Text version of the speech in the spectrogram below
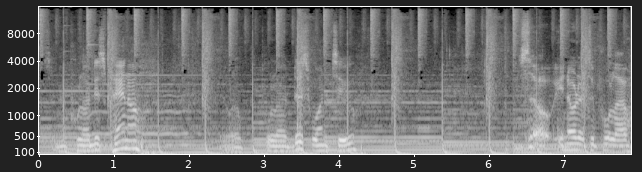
So I'm gonna pull out this panel. I'm gonna pull out this one too. So in order to pull out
